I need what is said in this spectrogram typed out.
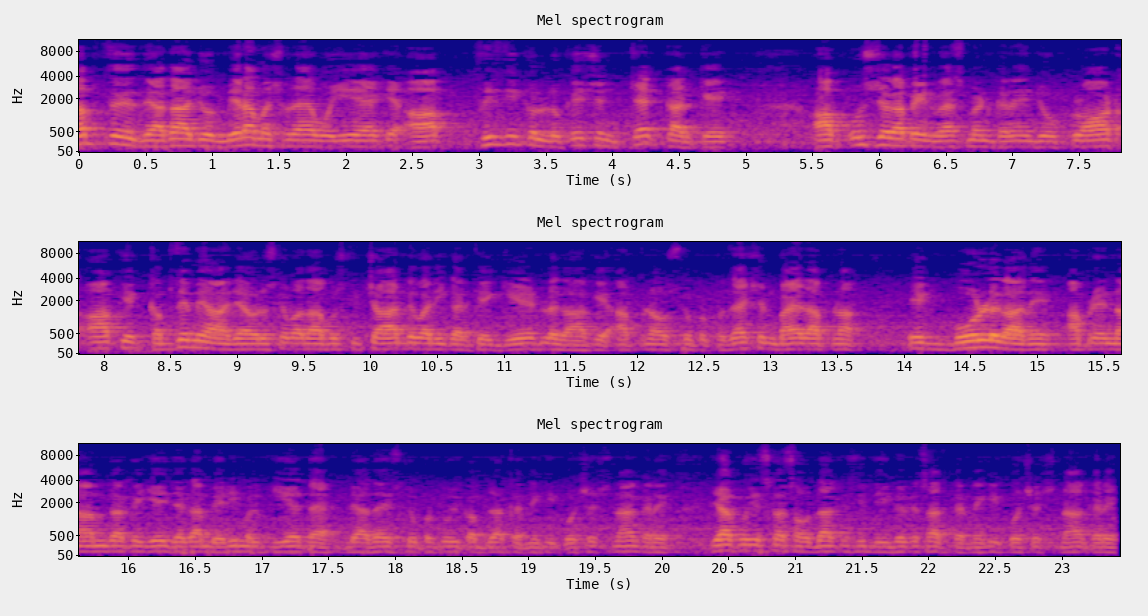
सबसे ज़्यादा जो मेरा मशवरा है, वो ये है कि आप फ़िज़िकल लोकेशन चेक करके आप उस जगह पे इन्वेस्टमेंट करें जो प्लॉट आपके कब्जे में आ जाए और उसके बाद आप उसकी चार दीवारी करके गेट लगा के अपना उसके ऊपर प्रोजेक्शन बाहर अपना एक बोर्ड लगा दें, अपने नाम का कि ये जगह मेरी मलकियत है ज़्यादा इसके ऊपर कोई कब्जा करने की कोशिश ना करें या कोई इसका सौदा किसी दीगर के साथ करने की कोशिश ना करें।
